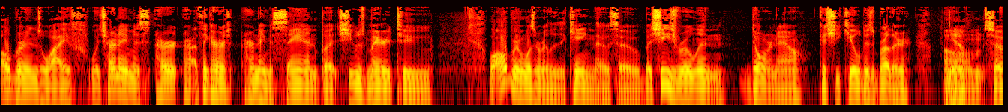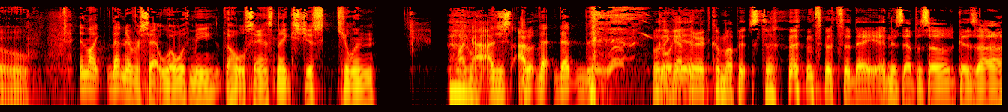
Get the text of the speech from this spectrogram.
Oberyn's wife, which her name is her, her. I think her her name is Sand, but she was married to. Well, Oberyn wasn't really the king though, so but she's ruling Dorne now because she killed his brother. Um, Yeah. So, and like that never sat well with me. The whole Sand Snakes just killing. Like I, I just I, that that. Well, Go they got ahead. their comeuppance to, to today in this episode because, uh,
